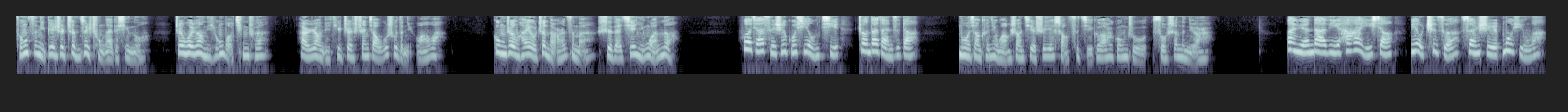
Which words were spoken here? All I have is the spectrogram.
从此你便是朕最宠爱的信奴，朕会让你永葆青春，还让你替朕生下无数的女娃娃，共朕还有朕的儿子们世代奸淫玩乐。”霍甲此时鼓起勇气，壮大胆子道：“末将恳请王上届时也赏赐几个二公主所生的女儿。”万元大帝哈哈一笑，没有斥责，算是默允了。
